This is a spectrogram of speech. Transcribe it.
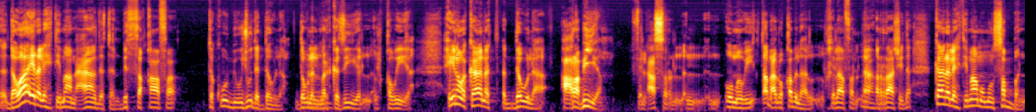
دوائر الاهتمام عادة بالثقافة تكون بوجود الدولة الدولة المركزية القوية. حينما كانت الدولة عربية في العصر الأموي طبعا وقبلها الخلافة نعم. الراشدة كان الاهتمام منصبا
